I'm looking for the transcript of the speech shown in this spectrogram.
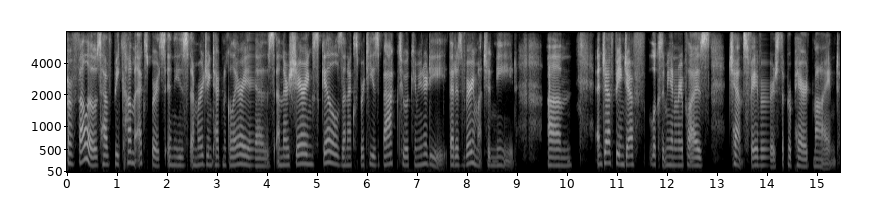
our fellows have become experts in these emerging technical areas and they're sharing skills and expertise back to a community that is very much in need. Um, and Jeff being Jeff looks at me and replies, chance favors the prepared mind.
